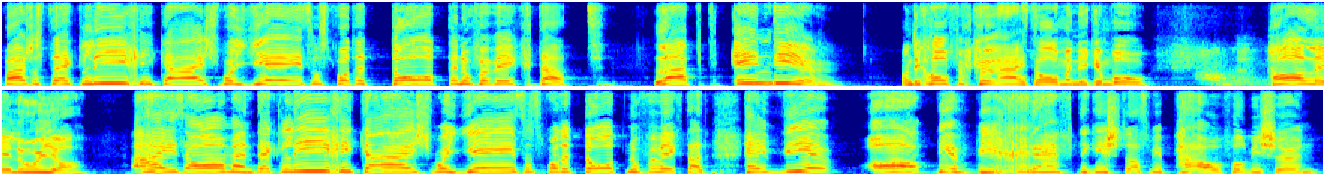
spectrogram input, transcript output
weißt du, dass der gleiche Geist, wo Jesus von den Toten auferweckt hat, lebt in dir. Und ich hoffe, ich höre eins Amen irgendwo. Amen. Halleluja. Eins Amen. Der gleiche Geist, wo Jesus von den Toten auferweckt hat. Hey, wie, oh, wie, wie kräftig ist das, wie powerful, wie schön.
